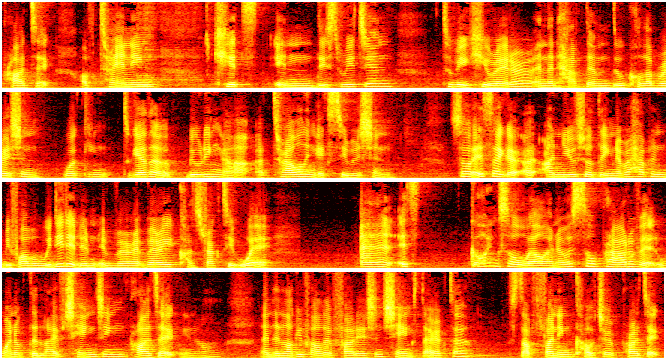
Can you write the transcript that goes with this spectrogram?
project of training kids in this region to be curator and then have them do collaboration working together building a, a traveling exhibition. So it's like an unusual thing. Never happened before but we did it in a very very constructive way. And it's going so well and i was so proud of it one of the life-changing project you know and then Rockefeller foundation changed director stopped funding culture project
